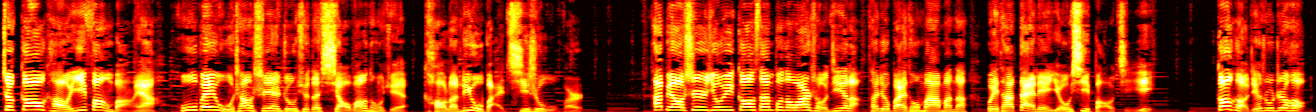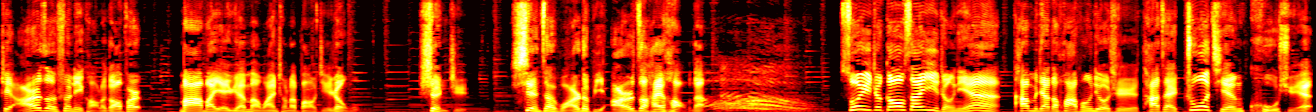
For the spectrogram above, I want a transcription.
这高考一放榜呀，湖北武昌实验中学的小王同学考了六百七十五分。他表示，由于高三不能玩手机了，他就拜托妈妈呢为他代练游戏保级。高考结束之后，这儿子顺利考了高分，妈妈也圆满完成了保级任务，甚至现在玩的比儿子还好呢。所以这高三一整年，他们家的画风就是他在桌前苦学，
